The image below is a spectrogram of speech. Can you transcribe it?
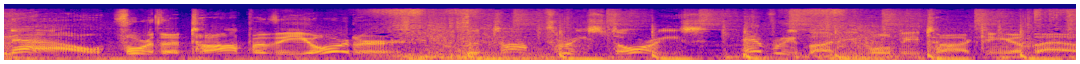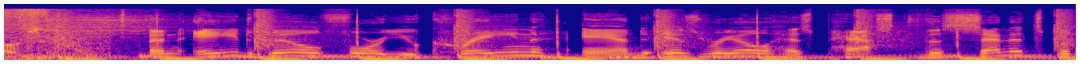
Time now for the top of the order. The top three stories everybody will be talking about. An aid bill for Ukraine and Israel has passed the Senate, but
